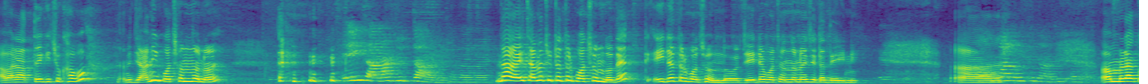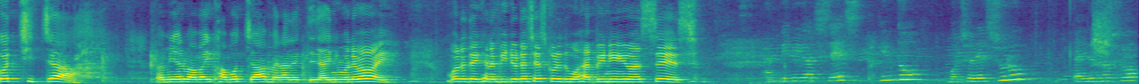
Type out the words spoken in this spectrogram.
আবার রাত্রে কিছু খাব। আমি জানি পছন্দ নয়। এই নয় না, এই চানাচুরটা তোর পছন্দ, দেখ, এইটা তোর পছন্দ যেটা পছন্দ নয় সেটা দেইনি। আর আমরা করছি চা। আমি আর বাবাই খাব চা, মেলা দেখতে যাইনি বলে বাবাই বলে তো এখানে ভিডিওটা শেষ করে দেবো। হ্যাপি নিউ ইয়ার শেষ। শুরু, তাই জন্য সব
